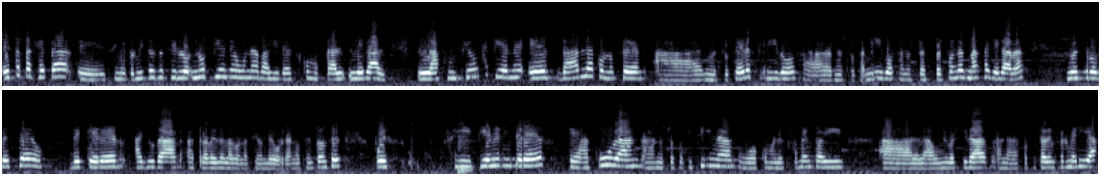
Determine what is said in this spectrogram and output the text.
esta tarjeta, eh, si me permites decirlo, no tiene una validez como tal legal la función que tiene es darle a conocer a nuestros seres queridos, a nuestros amigos, a nuestras personas más allegadas, nuestro deseo de querer ayudar a través de la donación de órganos. Entonces, pues si tienen interés, que acudan a nuestras oficinas o como les comento ahí a la universidad, a la Facultad de Enfermería,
